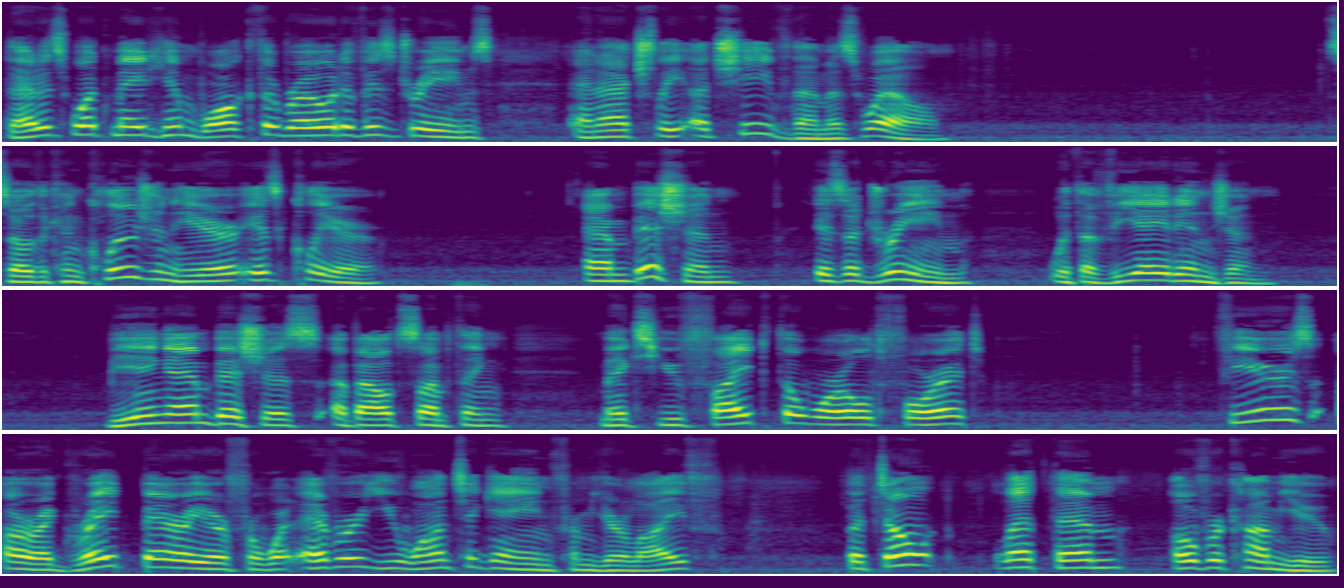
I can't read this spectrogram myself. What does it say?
That is what made him walk the road of his dreams and actually achieve them as well. So the conclusion here is clear. Ambition is a dream with a V8 engine. Being ambitious about something makes you fight the world for it Fears are a great barrier for whatever you want to gain from your life, but don't let them overcome you.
